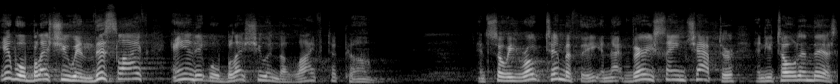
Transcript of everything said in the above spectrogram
it will bless you in this life and it will bless you in the life to come. And so he wrote Timothy in that very same chapter, and he told him this.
